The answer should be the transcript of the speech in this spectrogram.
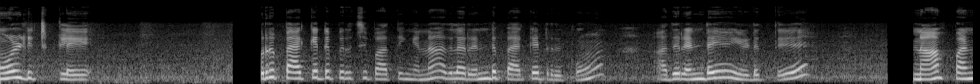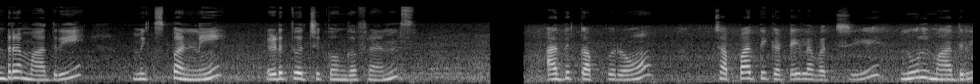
மோல்டிட் க்ளே ஒரு பேக்கெட்டை பிரித்து பார்த்தீங்கன்னா அதில் ரெண்டு பேக்கெட் இருக்கும். அது ரெண்டையும் எடுத்து நான் பண்ணுற மாதிரி மிக்ஸ் பண்ணி எடுத்து வச்சுக்கோங்க ஃப்ரெண்ட்ஸ் அதுக்கப்புறம் சப்பாத்தி கட்டையில் வச்சு நூல் மாதிரி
